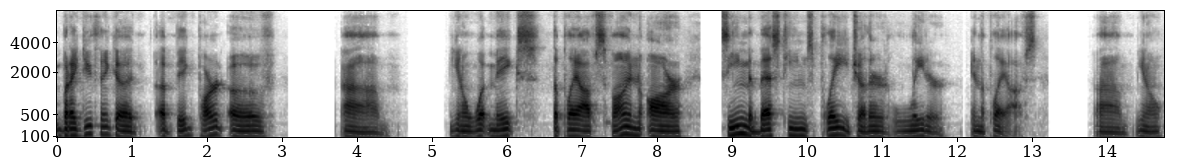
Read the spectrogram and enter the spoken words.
But I do think a, a big part of, um, you know, what makes the playoffs fun are seeing the best teams play each other later in the playoffs. Um, you know,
